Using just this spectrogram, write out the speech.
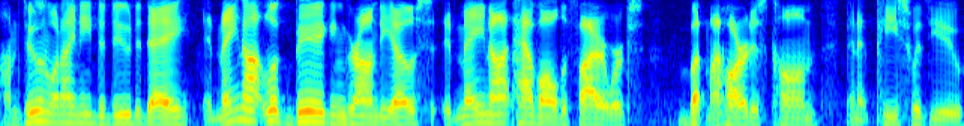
I'm doing what I need to do today. It may not look big and grandiose, it may not have all the fireworks, but my heart is calm and at peace with you.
